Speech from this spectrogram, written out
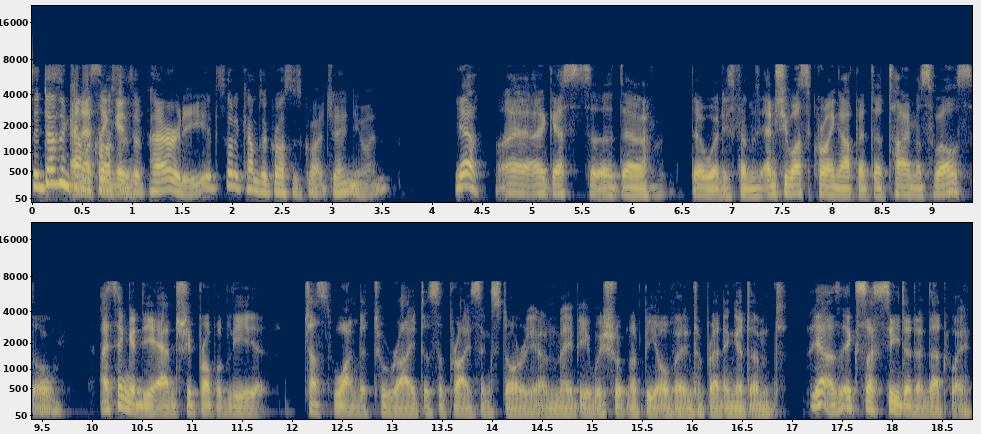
It doesn't come across as a parody. It sort of comes across as quite genuine. Yeah, I, I guess uh, there there were these families, and she was growing up at that time as well. So I think in the end she probably just wanted to write a surprising story, and maybe we should not be overinterpreting it. And yeah, it succeeded in that way.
